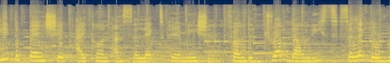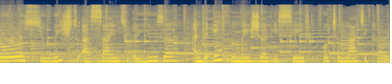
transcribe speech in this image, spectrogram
Click the pen-shaped icon and select Permission. From the drop-down list, select the roles you wish to assign to a user and the information is saved automatically.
